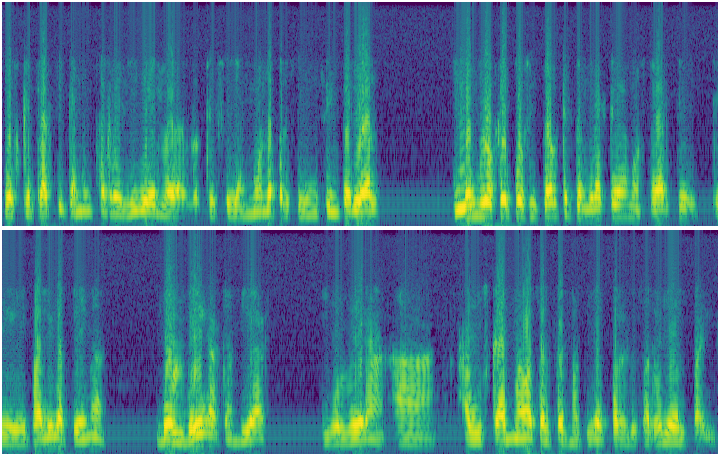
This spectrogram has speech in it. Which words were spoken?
pues que prácticamente revive lo que se llamó la presidencia imperial, y un bloque opositor que tendrá que demostrar que, vale la pena volver a cambiar y volver a buscar nuevas alternativas para el desarrollo del país.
